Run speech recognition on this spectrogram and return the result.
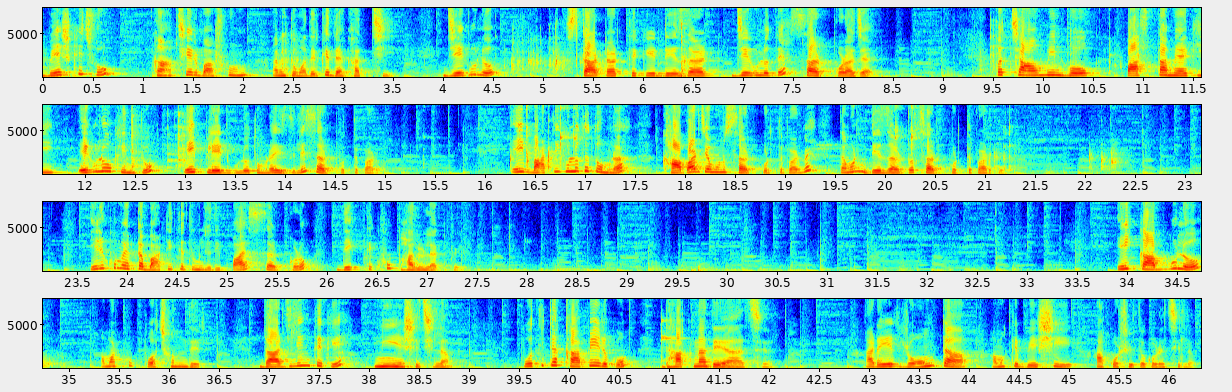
বেশ কিছু কাঁচের বাসন আমি তোমাদেরকে দেখাচ্ছি, যেগুলো স্টার্টার থেকে ডেজার্ট যেগুলোতে সার্ভ করা যায়। বা চাউমিন হোক, পাস্তা ম্যাগি, এগুলোও কিন্তু এই প্লেটগুলো তোমরা ইজিলি সার্ভ করতে পারো। এই বাটিগুলোতে তোমরা খাবার যেমন সার্ভ করতে পারবে, তেমন ডেজার্টও সার্ভ করতে পারবে। এরকম একটা বাটিতে তুমি যদি পায়েস সার্ভ করো, দেখতে খুব ভালো লাগবে। এই কাপগুলো আমার খুব পছন্দের। দার্জিলিং থেকে নিয়ে এসেছিলাম। প্রতিটা কাপে এরকম ঢাকনা দেয়া আছে। আর এর রঙটা আমাকে বেশি আকর্ষিত করেছিল।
